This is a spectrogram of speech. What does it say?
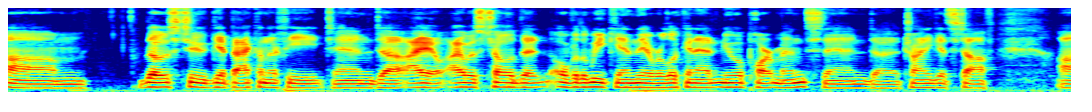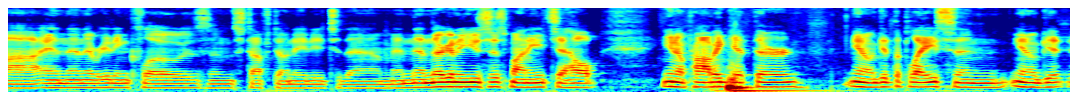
Um, those two get back on their feet. And uh, I, I was told that over the weekend they were looking at new apartments and uh, trying to get stuff. Uh, and then they were getting clothes and stuff donated to them. And then they're going to use this money to help, you know, probably get their, you know, get the place and, you know, get,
